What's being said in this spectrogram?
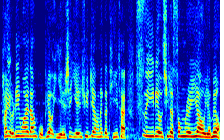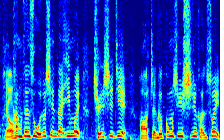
还有另外一张股票也是延续这样的一个题材，四一六七的松瑞药有没有？有。抗生素，我说现在因为全世界啊整个供需失衡，所以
